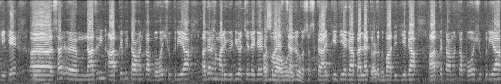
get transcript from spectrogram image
ठीक है। सर नाजरीन आपके भी तावन का बहुत शुक्रिया। अगर हमारी वीडियो अच्छे लगे तो हमारे चैनल को सब्सक्राइब कीजिएगा बेलाइकन को दबा दीजिएगा। आपके तावन का बहुत शुक्रिया।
